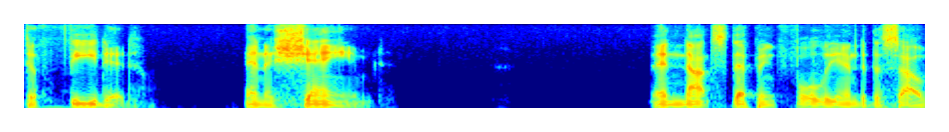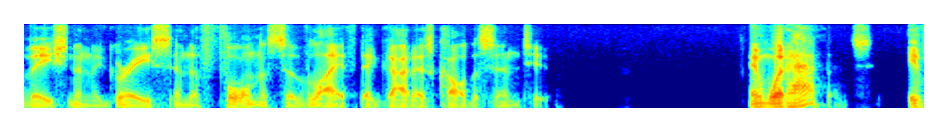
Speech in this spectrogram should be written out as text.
defeated and ashamed and not stepping fully into the salvation and the grace and the fullness of life that God has called us into. And what happens? If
